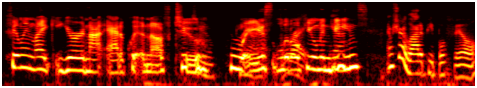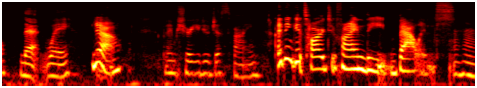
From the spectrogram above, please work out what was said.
feeling like you're not adequate enough to, To raise little right. human Yeah. beings. I'm sure a lot of people feel that way, Yeah. But I'm sure you do just fine. I think it's hard to find the balance Mm-hmm.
